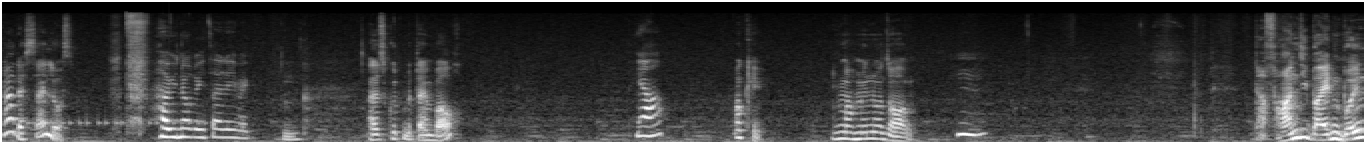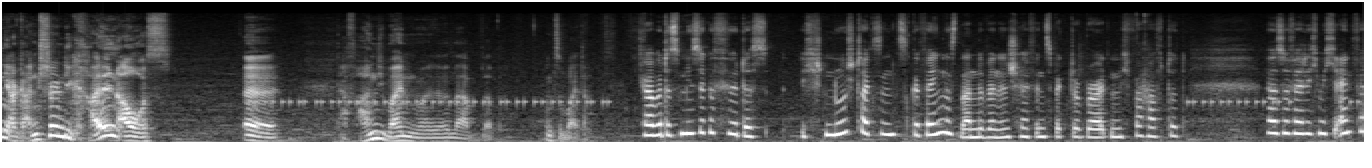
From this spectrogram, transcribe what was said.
Ja, der ist seillos. Habe ich noch rechtzeitig weg. Hm. Alles gut mit deinem Bauch? Ja. Okay. Ich mache mir nur Sorgen. Hm. Da fahren die beiden Bullen ja ganz schön die Krallen aus. Äh, da fahren die beiden und so weiter. Ich habe das miese Gefühl, dass ich schnurstracks ins Gefängnis lande, wenn den Chefinspektor Brighton nicht verhaftet. Also werde ich mich einfach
